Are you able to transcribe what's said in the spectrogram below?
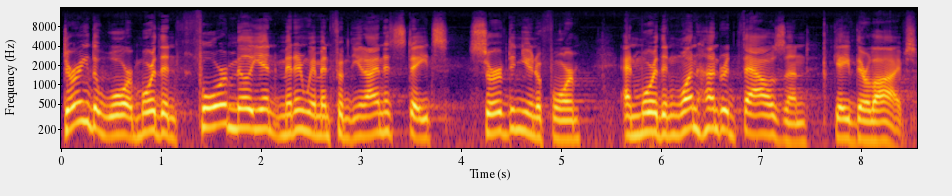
During the war, more than 4 million men and women from the United States served in uniform, and more than 100,000 gave their lives.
